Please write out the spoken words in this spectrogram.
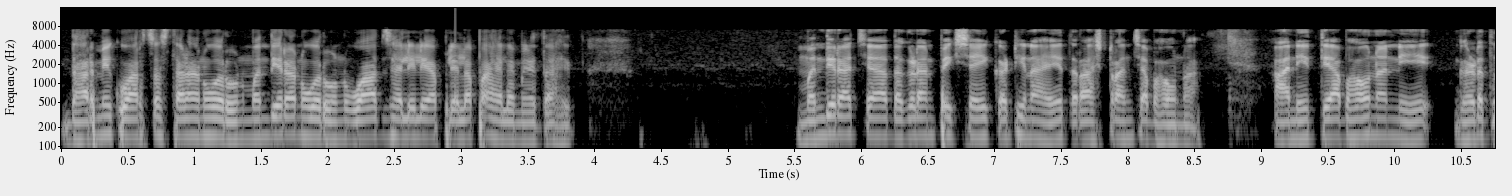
धार्मिक वारसा स्थळांवरून मंदिरांवरून वाद झालेले आपल्याला पाहायला मिळत आहेत. मंदिराच्या दगडांपेक्षाही कठीण आहेत राष्ट्रांच्या भावना आणि त्या भावनांनी घडत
